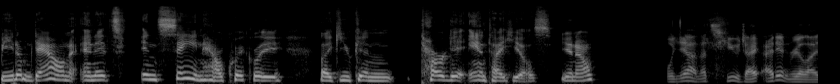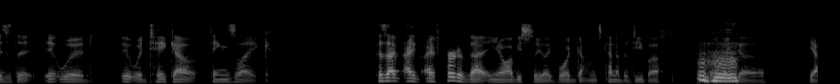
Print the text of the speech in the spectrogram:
beat them down. And it's insane how quickly like you can target anti heals. You know? Well, yeah, that's huge. I, I didn't realize that it would it would take out things like because I've, I've I've heard of that. You know, obviously like Void Gauntlet's kind of a debuff or Mhm. like a yeah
